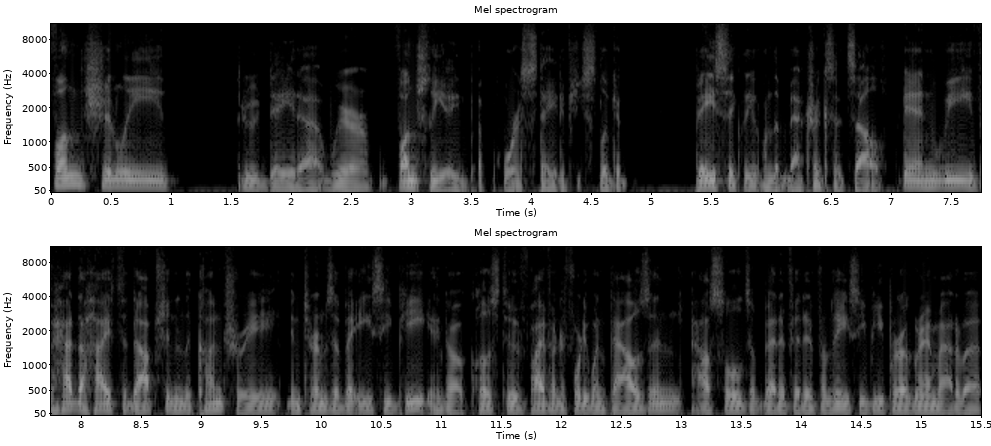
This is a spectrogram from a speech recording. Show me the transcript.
functionally through data, we're functionally a, a poor state. If you just look at basically on the metrics itself. And we've had the highest adoption in the country in terms of the ACP. You know, close to 541,000 households have benefited from the ACP program out of a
